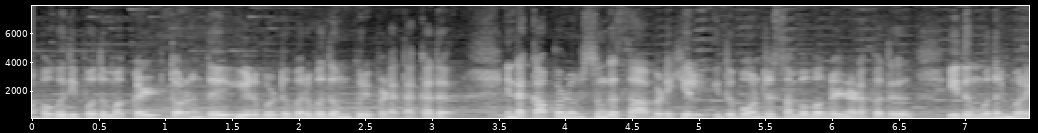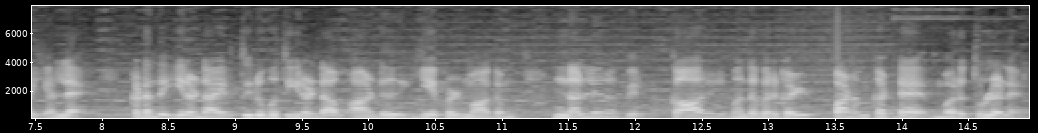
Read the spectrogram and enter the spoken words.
அப்பகுதி பொதுமக்கள் தொடர்ந்து ஈடுபட்டு வருவதும் குறிப்பிடத்தக்கது. இந்த கப்பலூர் சுங்கசாவடியில் இதுபோன்ற சம்பவங்கள் நடப்பது இது முதல் முறை அல்ல. கடந்த இரண்டாயிரத்தி இருபத்தி இரண்டாம் ஆண்டு ஏப்ரல் மாதம் நள்ளிரவில் காரில் வந்தவர்கள் பணம் கட்ட மறுத்துள்ளனர்.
